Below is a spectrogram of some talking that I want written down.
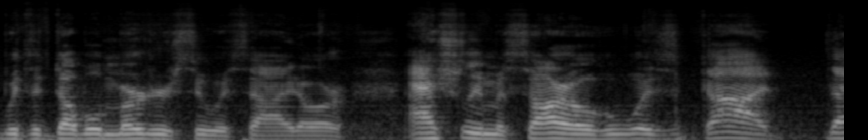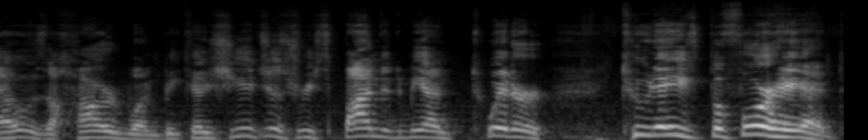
with the double murder suicide, or Ashley Massaro, who was God, that was a hard one because she had just responded to me on Twitter two days beforehand.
